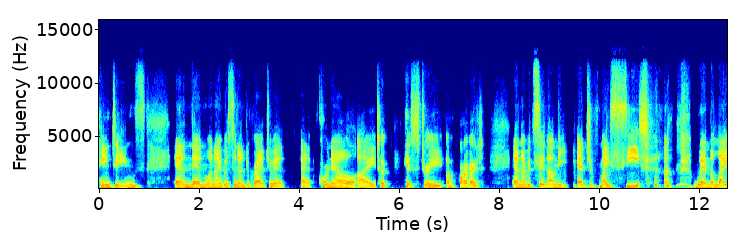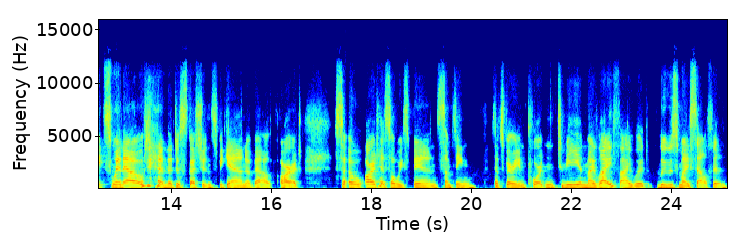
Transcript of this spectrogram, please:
paintings. And then when I was an undergraduate at Cornell, I took history of art. And I would sit on the edge of my seat when the lights went out and the discussions began about art. So, art has always been something that's very important to me in my life. I would lose myself in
